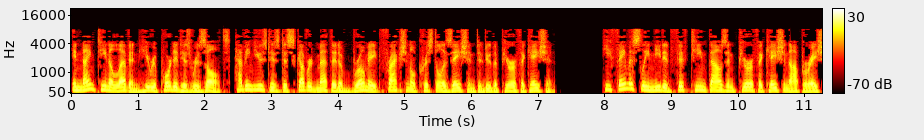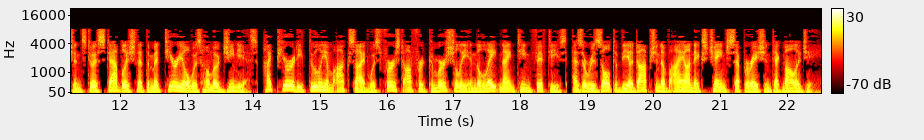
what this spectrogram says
In 1911 he reported his results, having used his discovered method of bromate fractional crystallization to do the purification. He famously needed 15,000 purification operations to establish that the material was homogeneous. High purity thulium oxide was first offered commercially in the late 1950s, as a result of the adoption of ion exchange separation technology.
